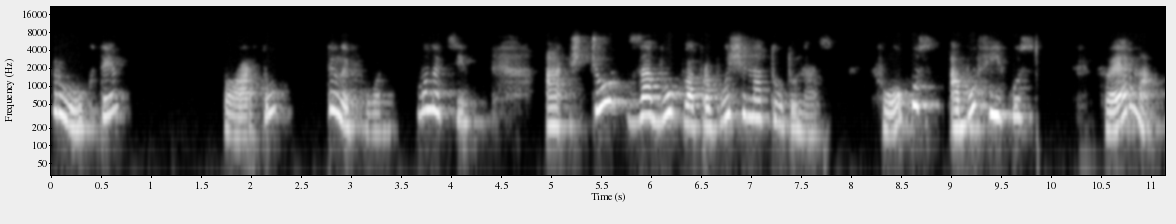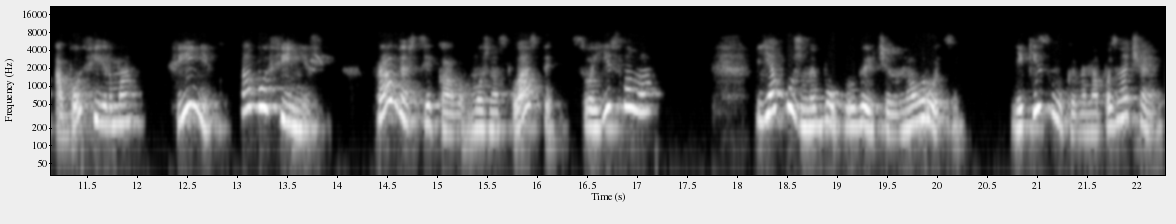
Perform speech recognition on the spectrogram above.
Фрукти, фарту, телефон. Молодці. А що за буква пропущена тут у нас? Фокус або фікус, ферма або фірма, фінік або фініш. Правда ж цікаво, можна скласти свої слова. Яку ж ми букву вивчили на уроці? Які звуки вона позначає?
